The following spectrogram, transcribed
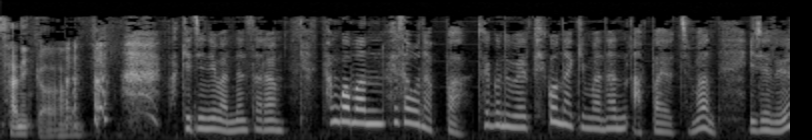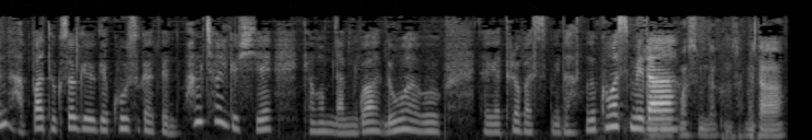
사니까 박혜진이 만난 사람 평범한 회사원 아빠, 퇴근 후에 피곤하기만 한 아빠였지만 이제는 아빠 독서 교육의 고수가 된 황철규 씨의 경험담과 노하우 저희가 들어봤습니다. 오늘 고맙습니다. 아, 고맙습니다. 감사합니다.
